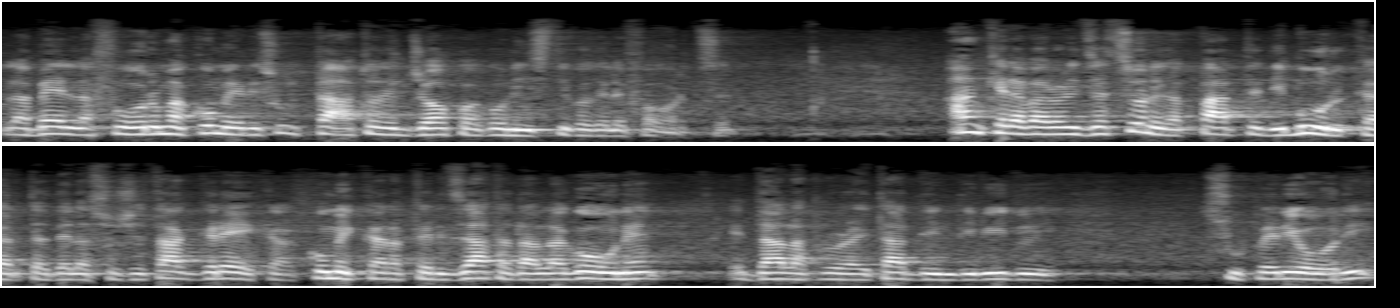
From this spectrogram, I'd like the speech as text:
la bella forma come risultato del gioco agonistico delle forze. Anche la valorizzazione da parte di Burkhardt della società greca come caratterizzata dall'agone e dalla pluralità di individui superiori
